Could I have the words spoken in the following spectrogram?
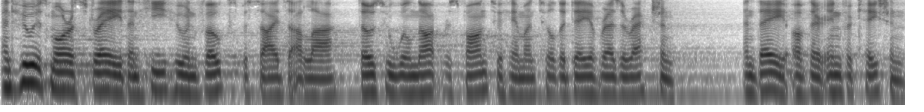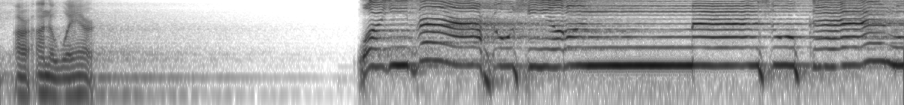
And who is more astray than he who invokes besides Allah those who will not respond to him until the day of resurrection, and they of their invocation are unaware? وإذا حشر الناس كانوا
